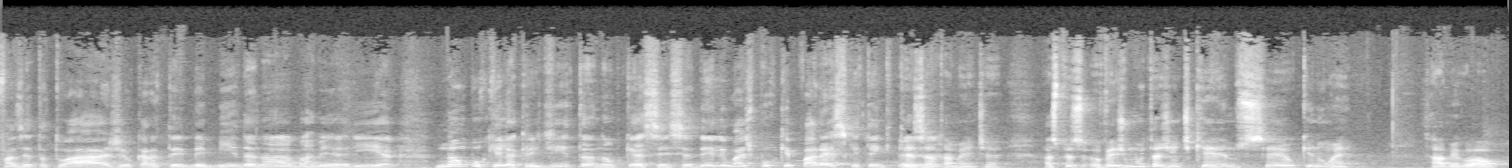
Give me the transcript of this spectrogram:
fazer tatuagem, o cara ter bebida na barbearia, não porque ele acredita, não porque é a essência dele, mas porque parece que tem que ter. Né? Exatamente, né? é. As pessoas, eu vejo muita gente querendo ser o que não é, sabe? Igual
